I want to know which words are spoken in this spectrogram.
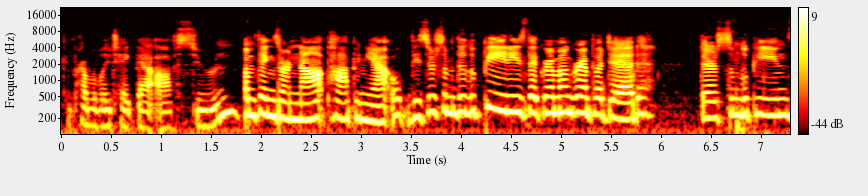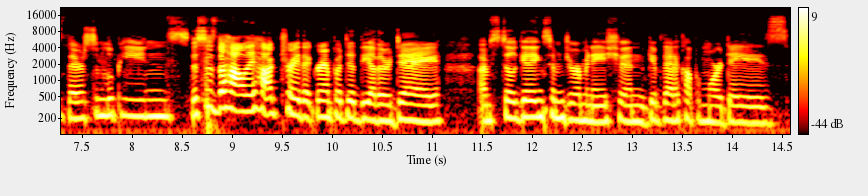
Can probably take that off soon. Some things are not popping yet. Oh, these are some of the lupinis that Grandma and Grandpa did. There's some lupines. There's some lupines. This is the hollyhock tray that Grandpa did the other day. I'm still getting some germination. Give that a couple more days.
